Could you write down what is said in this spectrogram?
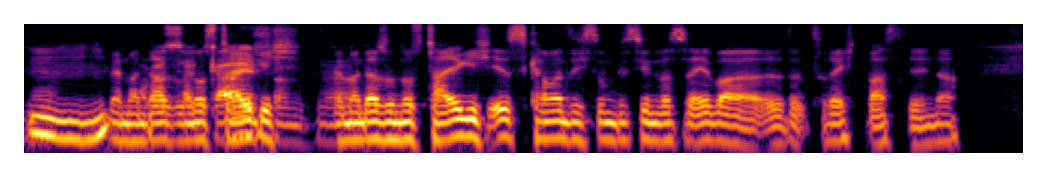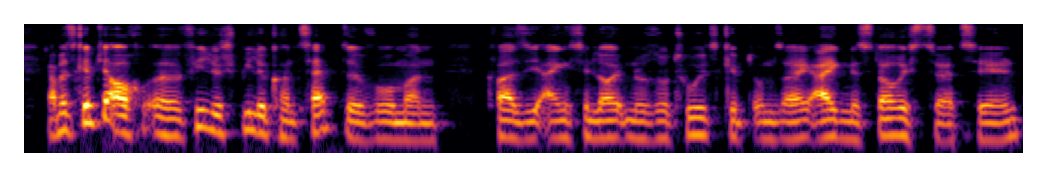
Mhm. Wenn man Aber da so halt nostalgisch, schon, ja. wenn man da so nostalgisch ist, kann man sich so ein bisschen was selber äh, zurecht basteln, ne? Aber es gibt ja auch äh, viele Spielekonzepte, wo man quasi eigentlich den Leuten nur so Tools gibt, um seine eigene Stories zu erzählen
